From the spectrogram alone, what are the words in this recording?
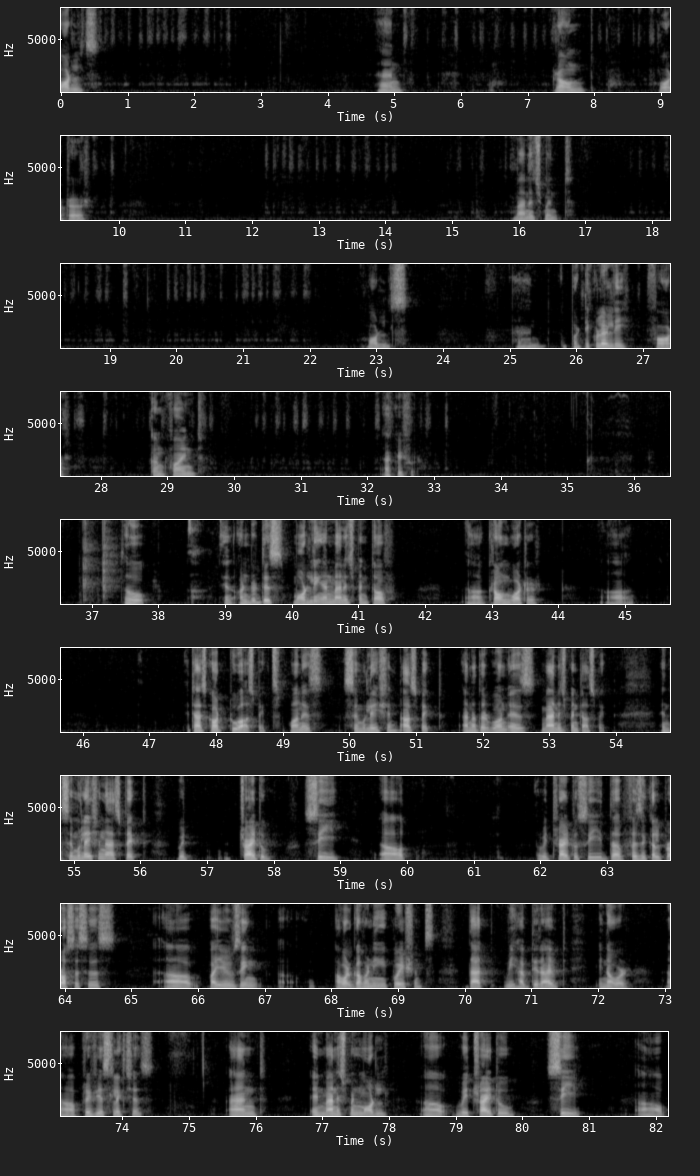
models and groundwater management models and particularly for confined aquifer. So, under this modeling and management of uh, groundwater, uh, it has got two aspects. One is simulation aspect, another one is management aspect. In simulation aspect, we try to see uh, we try to see the physical processes uh, by using uh, our governing equations that we have derived in our uh, previous lectures and in management model uh, we try to see uh,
